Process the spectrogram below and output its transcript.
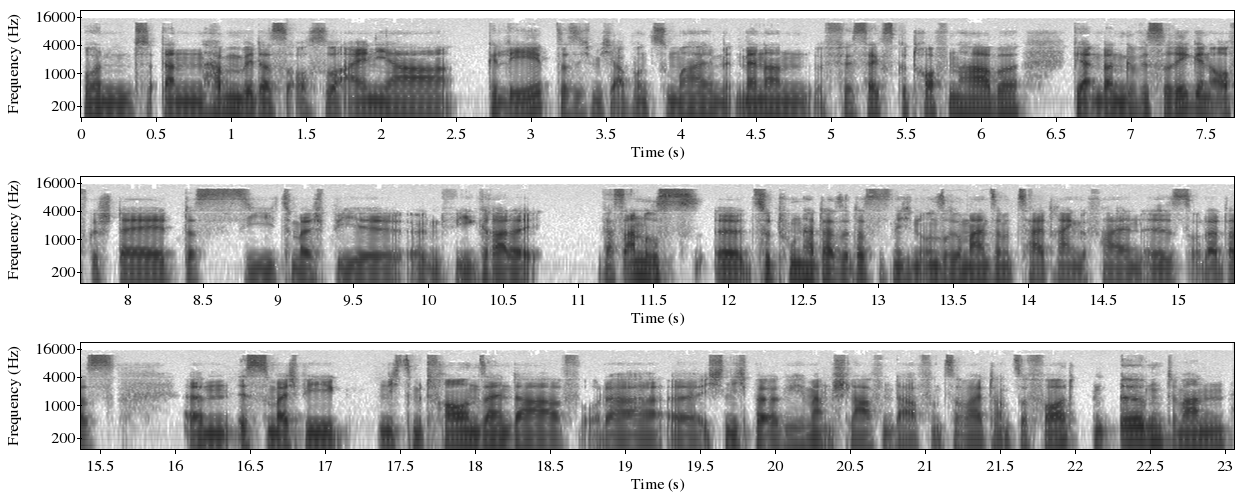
Und dann haben wir das auch so ein Jahr gelebt, dass ich mich ab und zu mal mit Männern für Sex getroffen habe. Wir hatten dann gewisse Regeln aufgestellt, dass sie zum Beispiel irgendwie gerade was anderes äh, zu tun hat, also dass es nicht in unsere gemeinsame Zeit reingefallen ist oder dass ähm, es zum Beispiel nichts mit Frauen sein darf oder äh, ich nicht bei irgendjemandem schlafen darf und so weiter und so fort. Und irgendwann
